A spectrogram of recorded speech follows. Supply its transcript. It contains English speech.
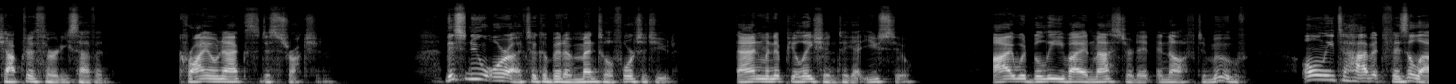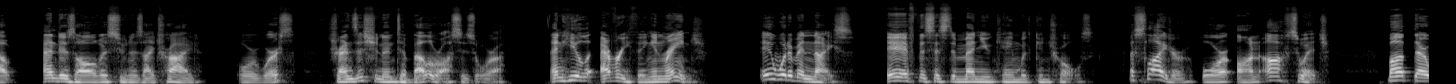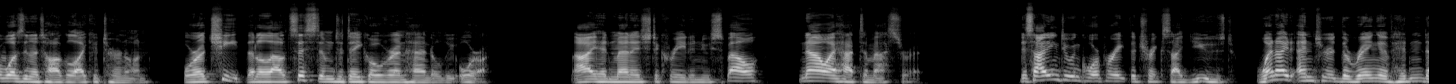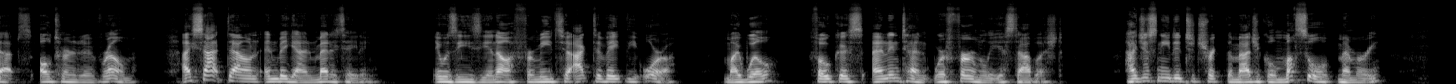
Chapter 37 Cryonax Destruction. This new aura took a bit of mental fortitude and manipulation to get used to. I would believe I had mastered it enough to move, only to have it fizzle out and dissolve as soon as I tried, or worse, transition into Belleros's aura and heal everything in range. It would have been nice if the system menu came with controls, a slider, or on off switch but there wasn't a toggle I could turn on, or a cheat that allowed system to take over and handle the aura. I had managed to create a new spell, now I had to master it. Deciding to incorporate the tricks I'd used when I'd entered the Ring of Hidden Depths alternative realm, I sat down and began meditating. It was easy enough for me to activate the aura. My will, focus, and intent were firmly established. I just needed to trick the magical muscle memory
